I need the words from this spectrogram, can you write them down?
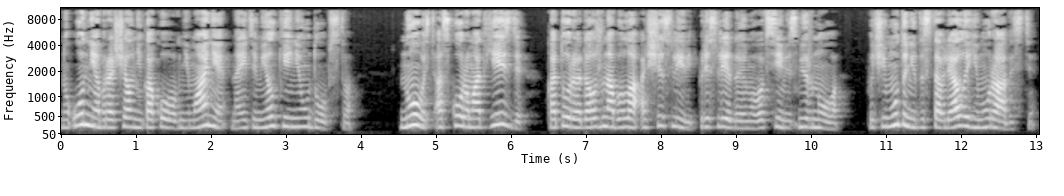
но он не обращал никакого внимания на эти мелкие неудобства. Новость о скором отъезде – которая должна была осчастливить преследуемого всеми Смирнова, почему-то не доставляла ему радости.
